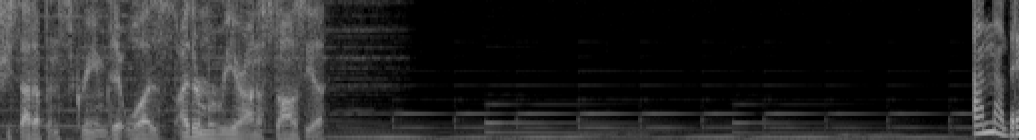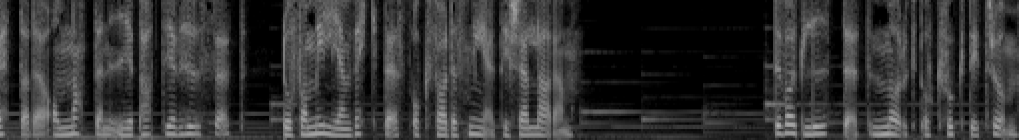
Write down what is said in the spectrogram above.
she sat up and screamed. It was either Marie or Anastasia. Anna berättade om natten i Epatjevhuset då familjen väcktes och fördes ner till källaren. Det var ett litet, mörkt och fuktigt rum.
